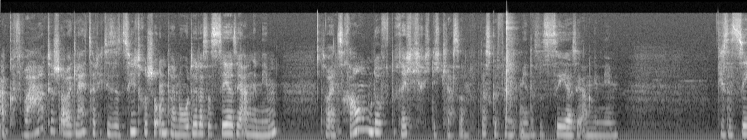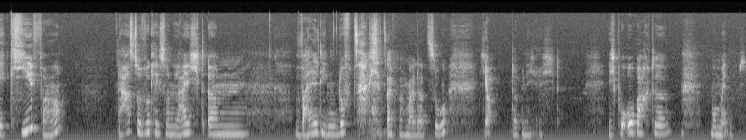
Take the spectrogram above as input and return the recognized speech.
aquatisch, aber gleichzeitig diese zitrische Unternote. Das ist sehr, sehr angenehm. So als Raumduft richtig, richtig klasse. Das gefällt mir. Das ist sehr, sehr angenehm. Dieses Seekiefer, da hast du wirklich so einen leicht ähm, waldigen Duft, sage ich jetzt einfach mal dazu. Ja, da bin ich echt. Ich beobachte, Moment,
